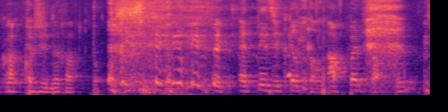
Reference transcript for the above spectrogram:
kakko sinne katto. Ettiin sit kattoon, appet tappi.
